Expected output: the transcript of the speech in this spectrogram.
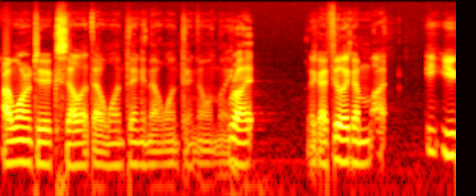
I want it to excel at that one thing and that one thing only. Right. Like I feel like I'm. I, you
